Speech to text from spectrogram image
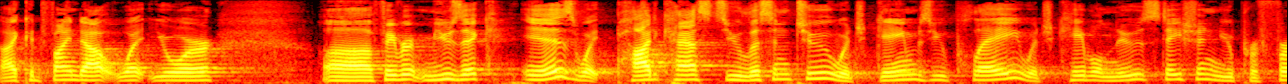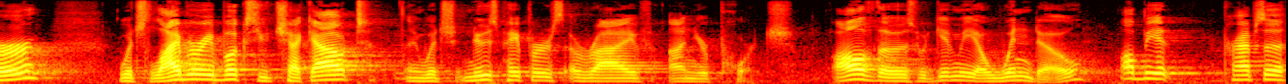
I could find out what your uh, favorite music is, what podcasts you listen to, which games you play, which cable news station you prefer, which library books you check out, and which newspapers arrive on your porch. All of those would give me a window, albeit perhaps a,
